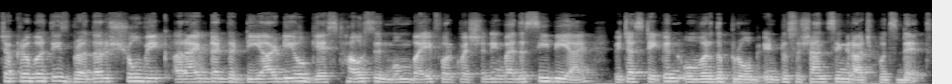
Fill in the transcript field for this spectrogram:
Chakraborty's brother Showik arrived at the DRDO guest house in Mumbai for questioning by the CBI, which has taken over the probe into Sushant Singh Rajput's death.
